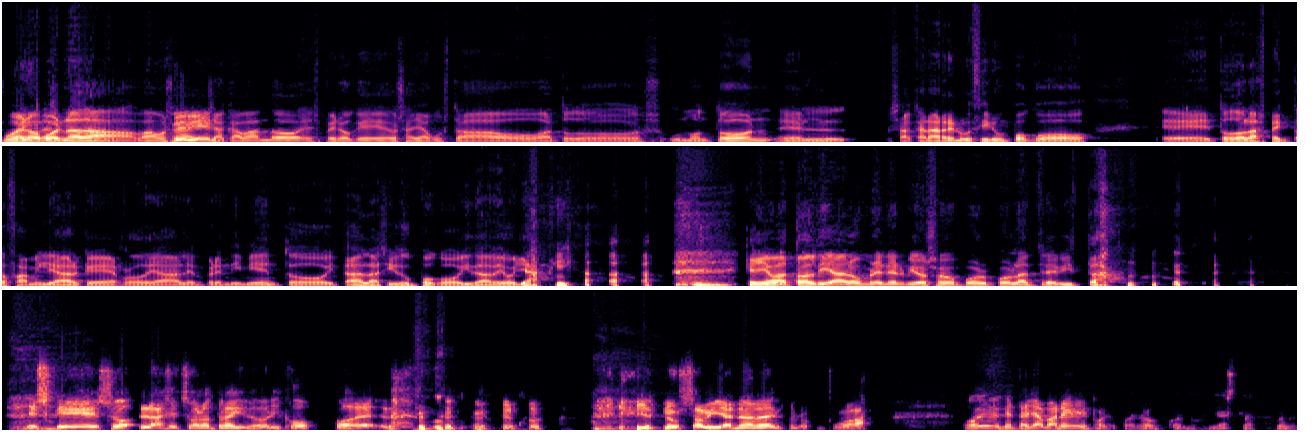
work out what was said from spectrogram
bueno, pues nada, vamos a ir acabando. Espero que os haya gustado a todos un montón el sacar a relucir un poco eh, todo el aspecto familiar que rodea el emprendimiento y tal. Ha sido un poco ida de olla mía, que lleva todo el día al hombre nervioso por, por la entrevista. Es que eso lo has hecho a lo traidor, hijo. Yo no sabía nada. oye, que te llamaré. Pues bueno, bueno, ya está. Bueno,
